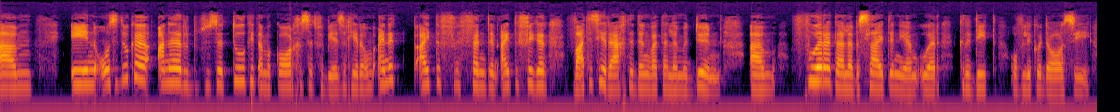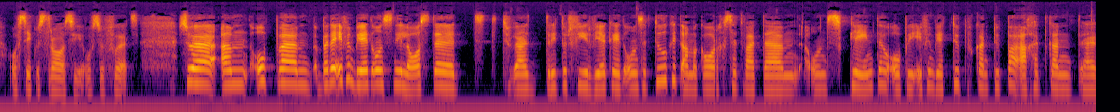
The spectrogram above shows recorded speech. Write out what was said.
Um en ons het ook 'n ander soos 'n toolkit aan mekaar gesit vir besighede om eintlik uit te vind en uit te figure wat is die regte ding wat hulle moet doen um voordat hulle besluite neem oor krediet of likwidasie of sekwestrasie of so voorts. So um op um binne FNB het ons in die laaste 3 tot 4 weke het ons 'n toolkit aan mekaar gesit wat um ons kliënte op die FNB toep kan toepas, ag dit kan uh,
